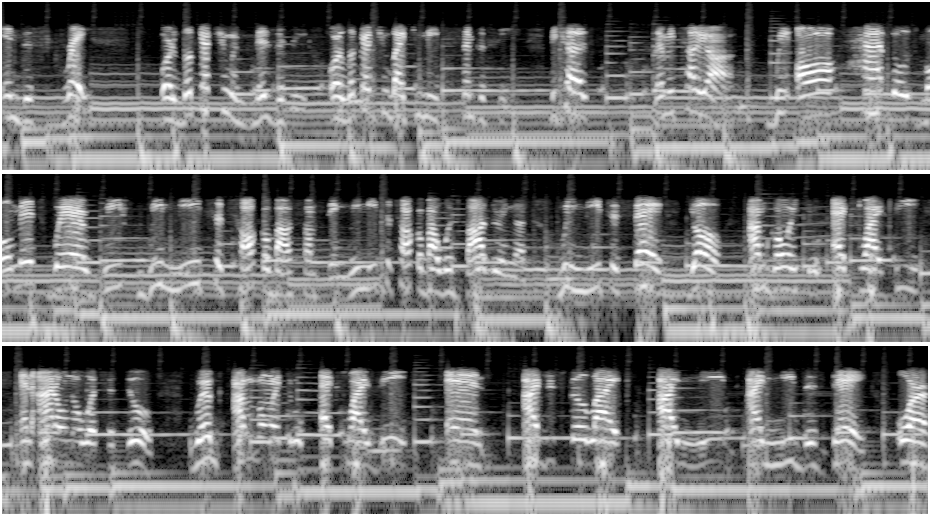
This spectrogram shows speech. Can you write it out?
in disgrace or look at you in misery or look at you like you need sympathy. Because let me tell y'all, we all have those moments where we we need to talk about something. We need to talk about what's bothering us. We need to say, "Yo, I'm going through X, Y, Z, and I don't know what to do." We're I'm going through X, Y, Z, and I just feel like I need I need this day or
